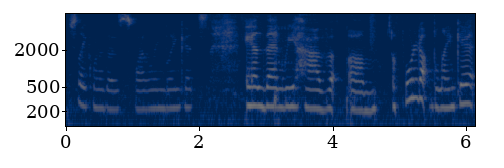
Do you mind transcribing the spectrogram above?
It's like one of those swaddling blankets. And then we have um, a folded up blanket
